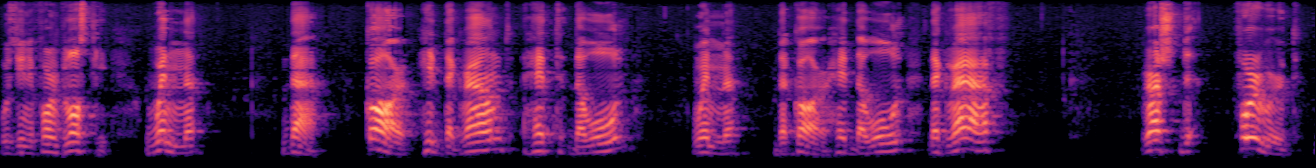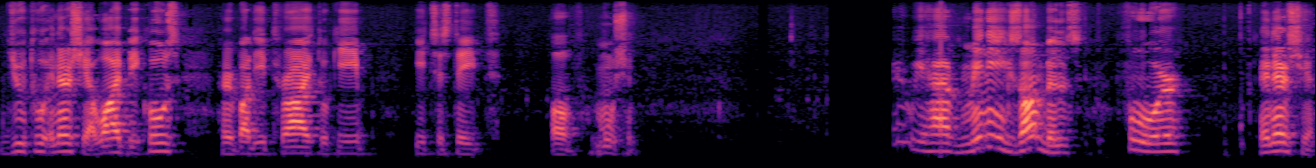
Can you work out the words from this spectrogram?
with uniform velocity. When the car hit the ground, hit the wall, when the car hit the wall, the graph rushed forward due to inertia. Why? Because her body tried to keep its state of motion. Here we have many examples for inertia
